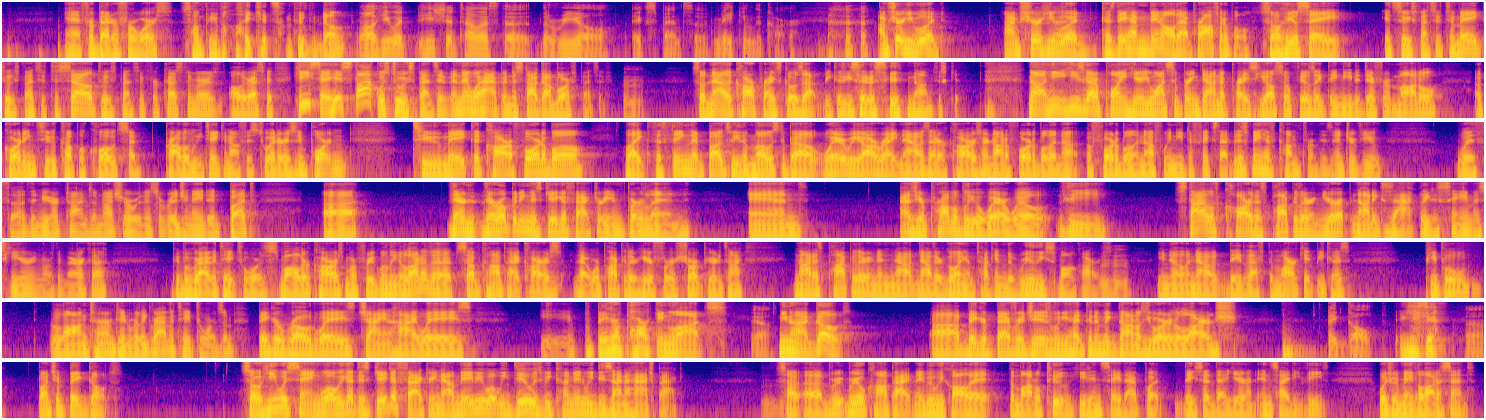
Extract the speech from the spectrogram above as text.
and for better, for worse. Some people like it, some people don't. Well, he would. He should tell us the the real expense of making the car. I'm sure he would. I'm sure he should. would because they haven't been all that profitable. So he'll say it's too expensive to make, too expensive to sell, too expensive for customers, all the rest of it. He said his stock was too expensive, and then what happened? The stock got more expensive. Hmm. So now the car price goes up because he said it was. Too, no, I'm just kidding. No, he he's got a point here. He wants to bring down the price. He also feels like they need a different model, according to a couple quotes I've probably taken off his Twitter. It's important to make the car affordable. Like the thing that bugs me the most about where we are right now is that our cars are not affordable enough. Affordable enough. We need to fix that. This may have come from his interview with uh, the New York Times. I'm not sure where this originated, but uh, they're they're opening this gigafactory in Berlin, and as you're probably aware, Will the style of car that's popular in Europe not exactly the same as here in North America. People gravitate towards smaller cars more frequently. A lot of the subcompact cars that were popular here for a short period of time, not as popular, and then now now they're going. I'm talking the really small cars, you know, and now they left the market because people long term didn't really gravitate towards them. Bigger roadways, giant highways, bigger parking lots. Yeah. You know how it goes. Uh, bigger beverages. When you head to the McDonald's, you order the large, Big gulp. Yeah. bunch of big gulps. So he was saying, well, we got this gigafactory now. Maybe what we do is we come in, we design a hatchback. So uh, re- real compact. Maybe we call it the Model 2. He didn't say that, but they said that here on Inside EVs, which would make a lot of sense.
